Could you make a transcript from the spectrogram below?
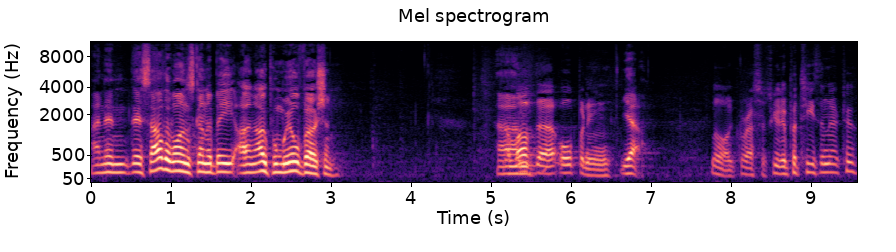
and then this other one's going to be an open wheel version. I love the opening. Yeah. A little aggressive. You gonna put teeth in there too?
